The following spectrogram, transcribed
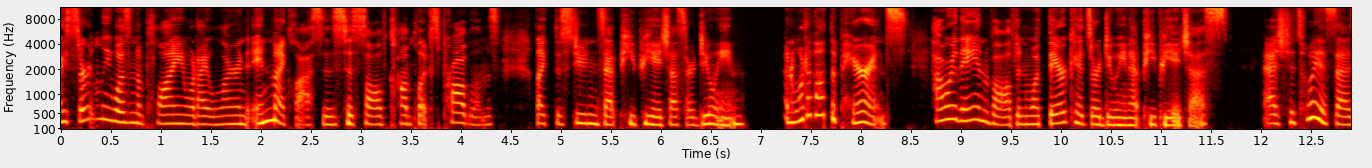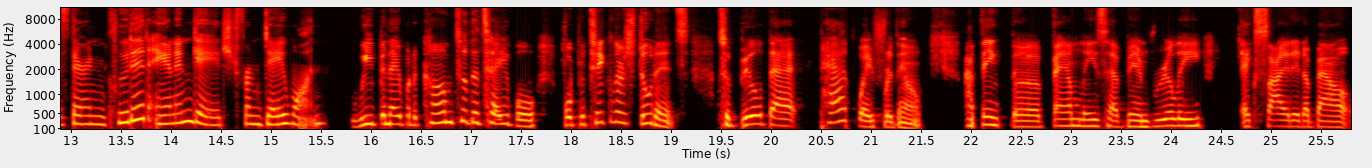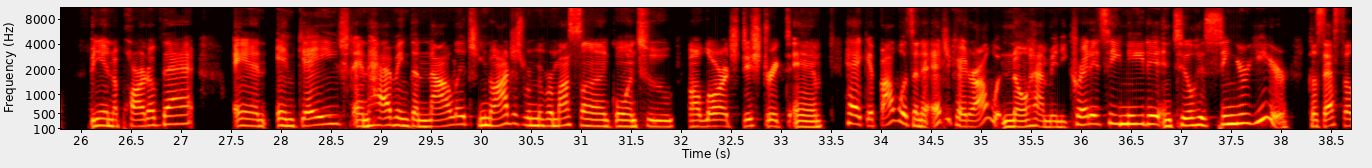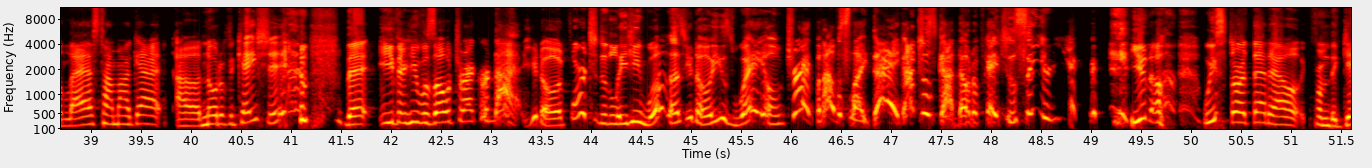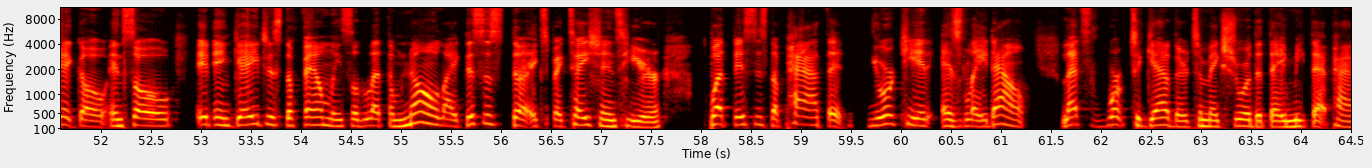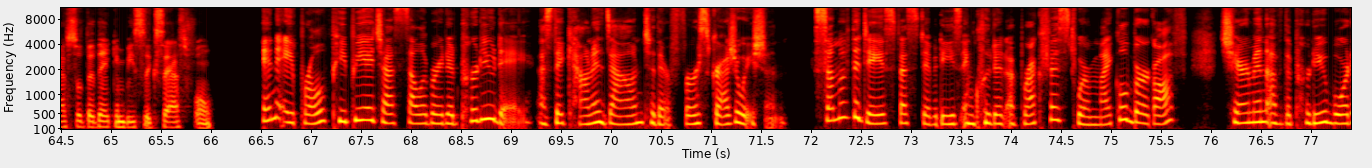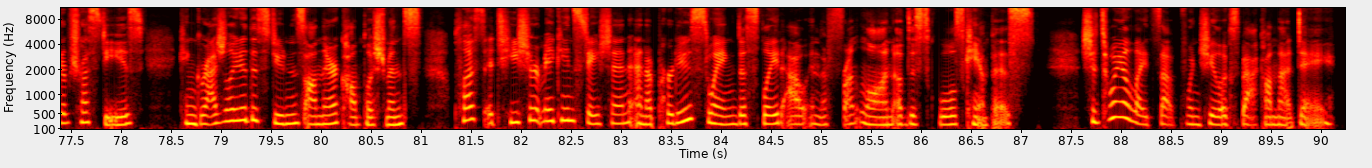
I certainly wasn't applying what I learned in my classes to solve complex problems like the students at PPHS are doing. And what about the parents? How are they involved in what their kids are doing at PPHS? As Shatoya says, they're included and engaged from day one. We've been able to come to the table for particular students to build that pathway for them. I think the families have been really excited about being a part of that and engaged and having the knowledge. You know, I just remember my son going to a large district, and heck, if I wasn't an educator, I wouldn't know how many credits he needed until his senior year, because that's the last time I got a notification that either he was on track or not. You know, unfortunately, he was. You know, he was way on track, but I was like, dang, I just got notification senior year. you know, we start that out from the get go, and so it engages the family, so let them know like this is the expectations here here, but this is the path that your kid has laid out. Let's work together to make sure that they meet that path so that they can be successful. In April, PPHS celebrated Purdue Day as they counted down to their first graduation. Some of the day's festivities included a breakfast where Michael Berghoff, chairman of the Purdue Board of Trustees, congratulated the students on their accomplishments, plus a t shirt making station and a Purdue swing displayed out in the front lawn of the school's campus. Shatoya lights up when she looks back on that day.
